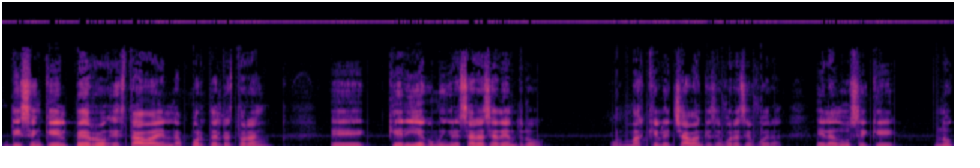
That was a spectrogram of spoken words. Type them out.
dicen que el perro estaba en la puerta del restaurante, eh, quería como ingresar hacia adentro, por más que lo echaban que se fuera hacia afuera, él aduce que no,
